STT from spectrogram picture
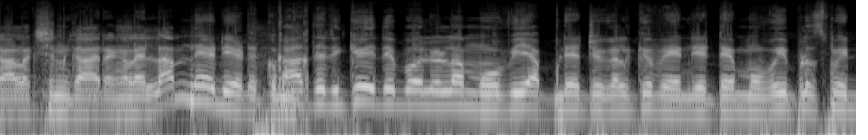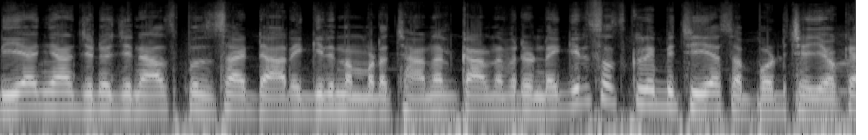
കളക്ഷൻ കാര്യങ്ങളെല്ലാം നേടിയെടുക്കും. കാത്തിരിക്കും ഇതുപോലുള്ള മൂവി അപ്ഡേറ്റുകൾക്ക് വേണ്ടിയിട്ട് മൂവി പ്ലസ് മീഡിയ ഞാൻ ജിനു ജിനാസ് പുതുസായിട്ട് ആരെങ്കിലും നമ്മുടെ ചാനൽ കാണുന്നവരുണ്ടെങ്കിൽ സബ്സ്ക്രൈബ് ചെയ്യുക സപ്പോർട്ട് ചെയ്യുക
